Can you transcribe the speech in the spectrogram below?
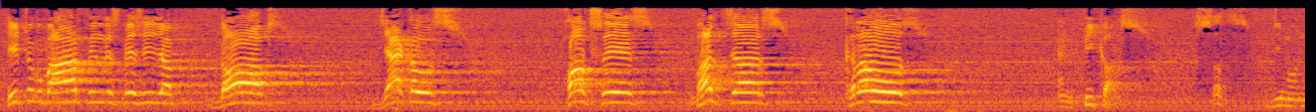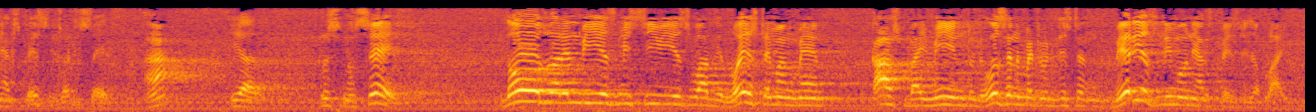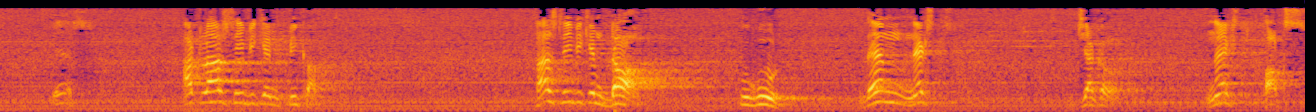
He took birth in the species of dogs, jackals, foxes, vultures, crows, and peacocks. Such demoniac species, what he says. Huh? Here, Krishna says, those who are envious, mischievous, who are the lowest among men, cast by me into the ocean of material existence, various demoniac species of life. Yes. At last he became peacock. First he became dog, kugur. Then next jackal. Next fox.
